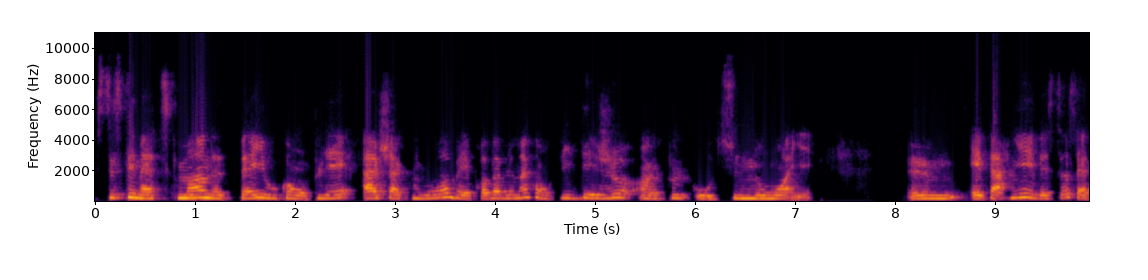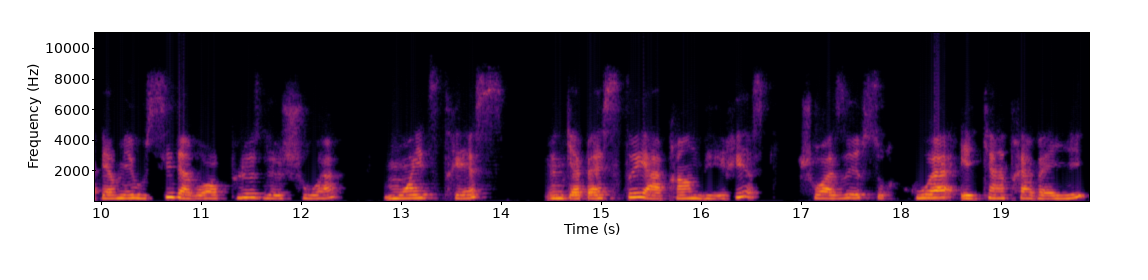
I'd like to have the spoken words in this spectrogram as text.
systématiquement notre paye au complet à chaque mois, ben probablement qu'on vit déjà un peu au-dessus de nos moyens. épargner, investir, ça permet aussi d'avoir plus de choix, moins de stress, une capacité à prendre des risques, choisir sur quoi et quand travailler.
